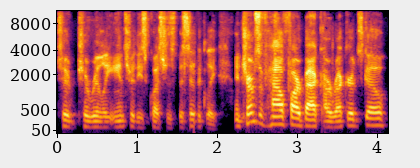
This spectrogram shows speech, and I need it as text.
to to really answer these questions specifically. In terms of how far back our records go,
